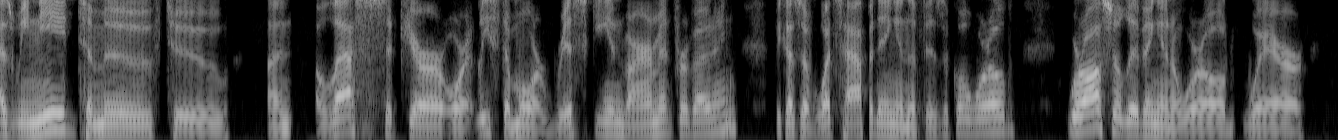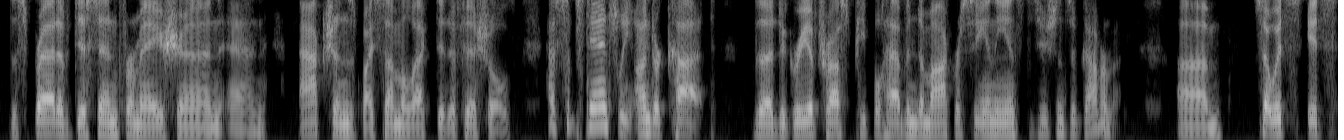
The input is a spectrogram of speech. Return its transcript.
as we need to move to an, a less secure or at least a more risky environment for voting because of what's happening in the physical world, we're also living in a world where the spread of disinformation and actions by some elected officials have substantially undercut the degree of trust people have in democracy and the institutions of government. Um, so it's it's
